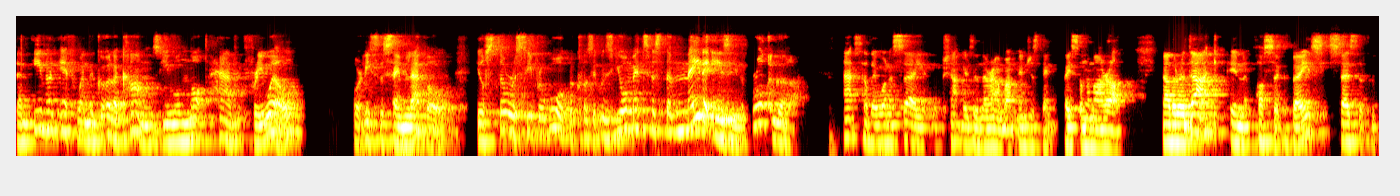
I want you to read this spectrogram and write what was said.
then even if when the Geula comes, you will not have free will, or at least the same level, you'll still receive reward because it was your mitzvahs that made it easy, that brought the Geula. That's how they want to say the Pshat lives in the Rambam. Interesting, based on the Maharal. Now, the Radak in Pasuk base says that the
